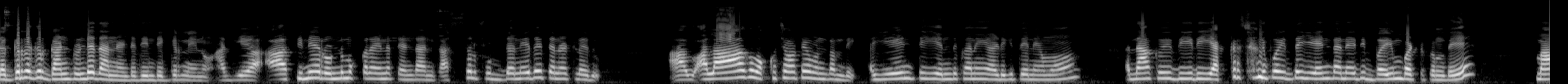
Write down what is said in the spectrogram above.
దగ్గర దగ్గర గంట ఉండేదాన్ని అండి దీని దగ్గర నేను. అది ఆ తినే రెండు ముక్కలైనా తినడానికి. అస్సలు ఫుడ్ అనేది తినట్లేదు. అలాగ ఒక్కచోటే ఉంటుంది. ఏంటి ఎందుకని అడిగితేనేమో నాకు ఇది ఇది ఎక్కడ చనిపోయిద్దో ఏంటి అనేది భయం పట్టుకుంది. మా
